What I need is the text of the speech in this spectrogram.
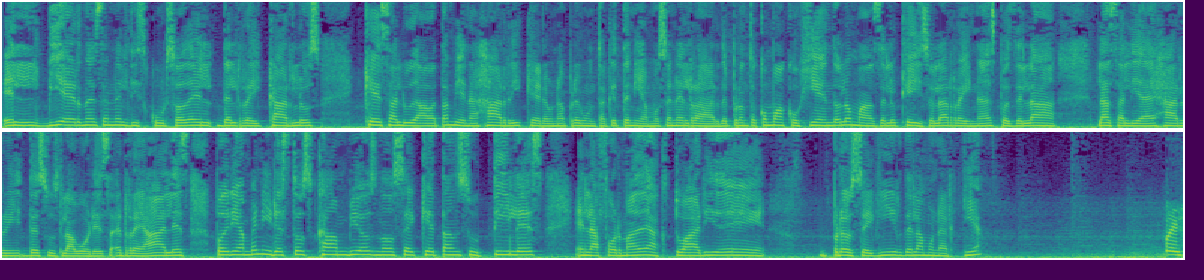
el viernes en el discurso del, del rey Carlos, que saludaba también a Harry, que era una pregunta que teníamos en el radar, de pronto como acogiéndolo más de lo que hizo la reina después de la, la salida de Harry de sus labores reales. ¿Podrían venir estos cambios, no sé qué tan sutiles en la forma de actuar y de proseguir de la monarquía? Pues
